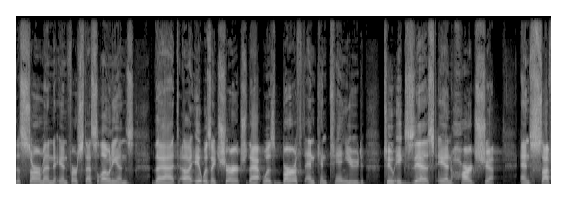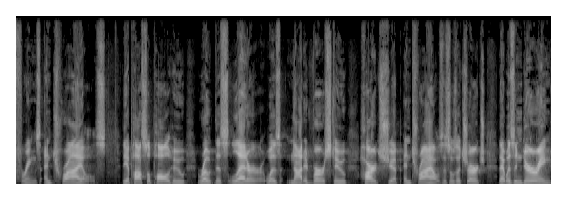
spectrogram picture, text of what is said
the sermon in 1 Thessalonians that uh, it was a church that was birthed and continued to exist in hardship and sufferings and trials the Apostle Paul, who wrote this letter, was not adverse to hardship and trials. This was a church that was enduring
